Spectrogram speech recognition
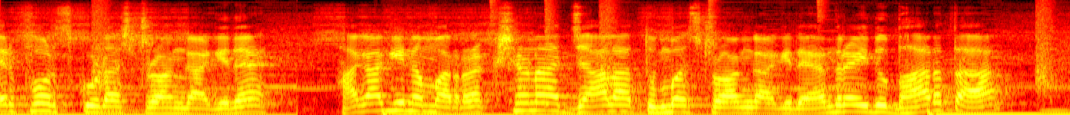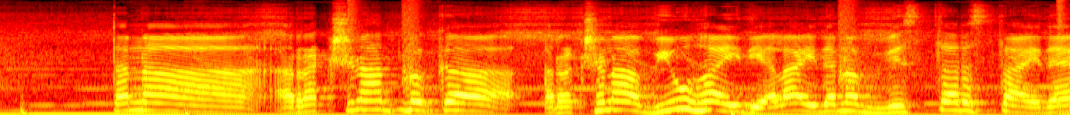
ಏರ್ ಫೋರ್ಸ್ ಕೂಡ ಸ್ಟ್ರಾಂಗ್ ಆಗಿದೆ. ಹಾಗಾಗಿ ನಮ್ಮ ರಕ್ಷಣಾ ಜಾಲ ತುಂಬ ಸ್ಟ್ರಾಂಗ್ ಆಗಿದೆ. ಅಂದರೆ ಇದು ಭಾರತ ತನ್ನ ರಕ್ಷಣಾತ್ಮಕ ರಕ್ಷಣಾ ವ್ಯೂಹ ಇದೆಯಲ್ಲ, ಇದನ್ನು ವಿಸ್ತರಿಸ್ತಾ ಇದೆ.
